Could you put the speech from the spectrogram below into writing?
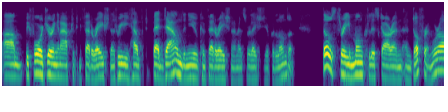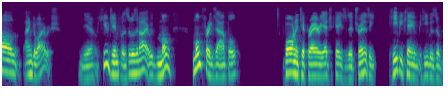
um, before, during, and after Confederation has really helped bed down the new Confederation and its relationship with London. Those three, Monck, Lisgar, and, and Dufferin, were all Anglo-Irish. You know, huge influence. It was an Irish Monck, Monck, for example, born in Tipperary, educated at Trinity. He became he was a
